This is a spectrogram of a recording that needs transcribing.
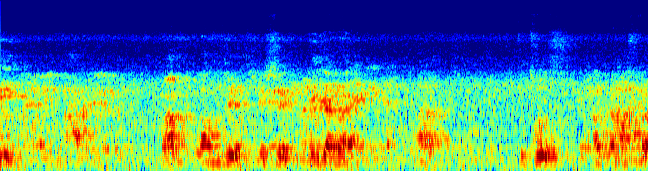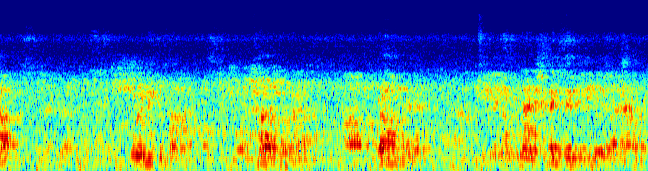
এই পার্ক লাউঞ্জে এসে এই জায়গায় কিছু হালকা নাস্তা করে নিতে পারেন। খারাপ হবে দাম আপনার সাহায্যের ভিতরে আছে।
